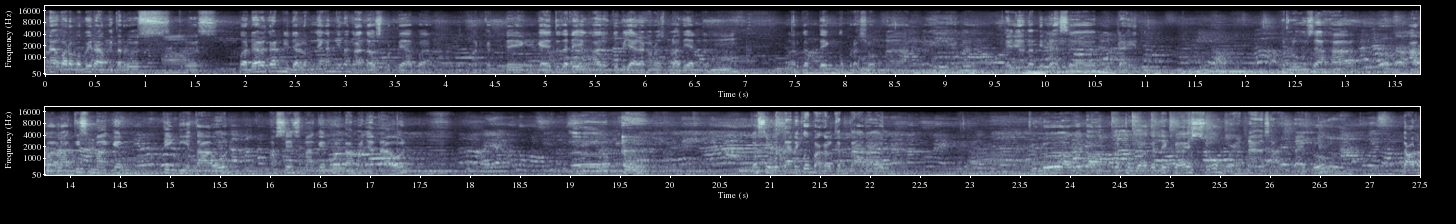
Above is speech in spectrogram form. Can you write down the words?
enak warung kopi rame terus Ah. terus padahal kan di dalamnya kan kita nggak tahu seperti apa marketing kayak itu tadi yang aku bicarakan pas pelatihan tuh Hmm. Marketing operasional kayak gitu. Ternyata tidak semudah itu. Perlu usaha apalagi semakin tinggi tahun maksudnya semakin bertambahnya tahun eh, kesulitan itu bakal kentara. Dulu aku tahun kedua ketiga is oh enak santai bro. Tahun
